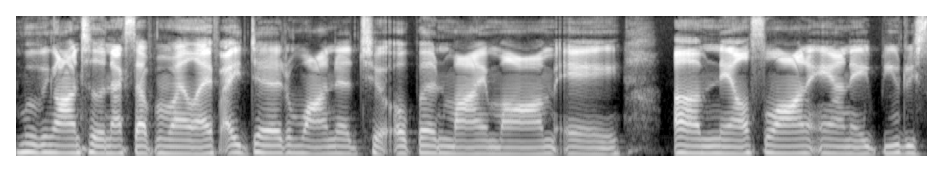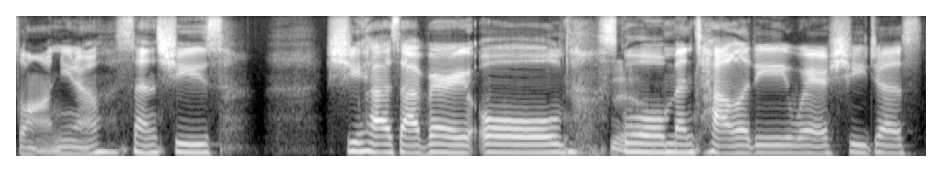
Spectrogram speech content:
moving on to the next step of my life, I did wanted to open my mom a um, nail salon and a beauty salon. You know, since she's she has that very old school mentality where she just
